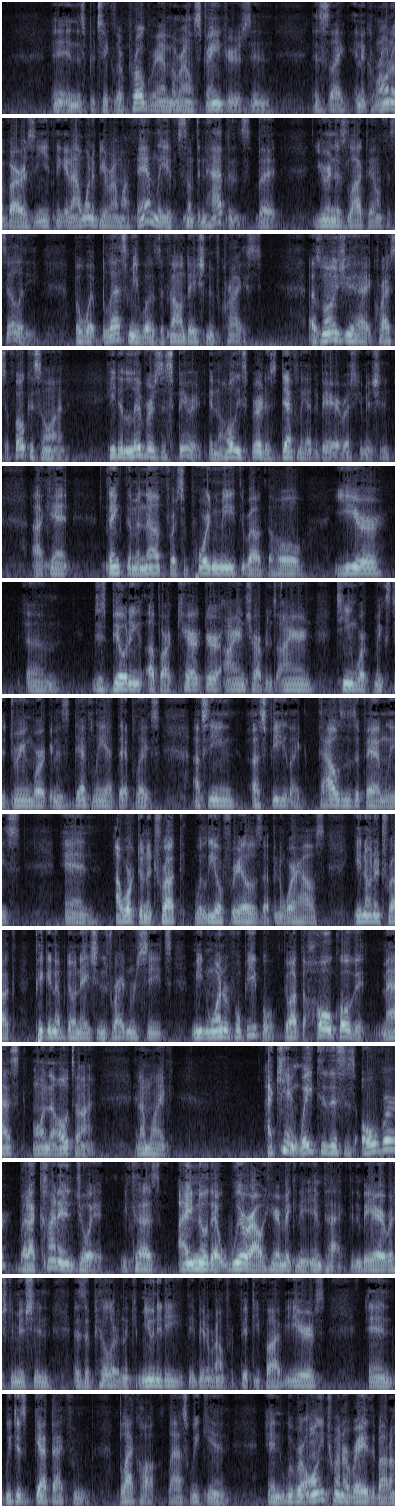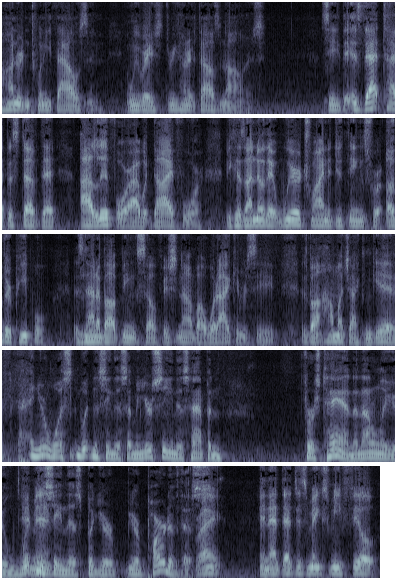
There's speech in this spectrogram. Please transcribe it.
in, in, this particular program around strangers, and it's like in the coronavirus, and you're thinking, I want to be around my family if something happens, but you're in this lockdown facility. But what blessed me was the foundation of Christ. As long as you had Christ to focus on, He delivers the Spirit, and the Holy Spirit is definitely at the Area Rescue Mission. I can't thank them enough for supporting me throughout the whole year. Um, just building up our character. Iron sharpens iron. Teamwork makes the dream work, and it's definitely at that place. I've seen us feed like thousands of families, and I worked on a truck with Leo Frills up in the warehouse, getting on a truck, picking up donations, writing receipts, meeting wonderful people throughout the whole COVID, mask on the whole time. And I'm like, I can't wait till this is over, but I kind of enjoy it because I know that we're out here making an impact. And the Bay Area Rescue Mission is a pillar in the community. They've been around for 55 years. And we just got back from Black Hawk last weekend. And we were only trying to raise about 120000 and we raised $300,000. See, it's that type of stuff that I live for, I would die for, because I know that we're trying to do things for other people. It's not about being selfish. It's not about what I can receive. It's about how much I can give. And you're witnessing this. I mean, you're seeing this happen firsthand, and not only you're witnessing Amen. this, but you're you're part of this, right? And that that just makes me feel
